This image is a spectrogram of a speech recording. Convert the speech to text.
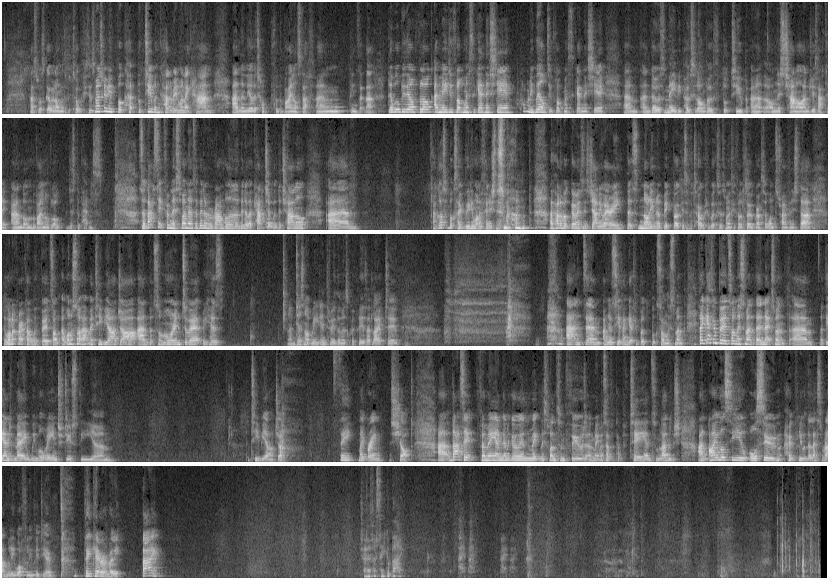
that's what's going on with the photography. So it's mostly going to be book, booktube and colouring when I can, and then the other top for the vinyl stuff and things like that. There will be the odd vlog. I may do Vlogmas again this year. Probably will do Vlogmas again this year. Um, and those may be posted on both booktube, uh, on this channel, Andrea's Attic, and on the vinyl vlog. It just depends. So that's it from this one. There's a bit of a ramble and a bit of a catch up with the channel. Um, I've got some books I really want to finish this month. I've had a book going since January that's not even a big book, it's a photography book so it's mostly full of photographs I want to try and finish that. I want to crack on with Birdsong. I want to sort out my TBR jar and put some more into it because I'm just not reading through them as quickly as I'd like to and um, I'm going to see if I can get through book song this month. If I get through bird song this month, then next month, um, at the end of May, we will reintroduce the um, the TBR. See, my brain is shot. Uh, that's it for me. I'm going to go and make this one some food and make myself a cup of tea and some lunch. And I will see you all soon, hopefully with a less rambly, waffly video. Take care, everybody. Bye. Jennifer, say goodbye.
